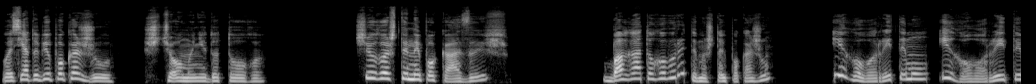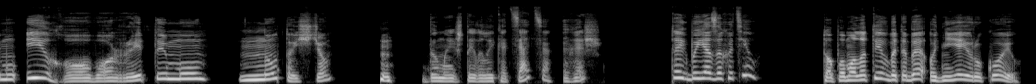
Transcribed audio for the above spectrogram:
Ось я тобі покажу, що мені до того. Чого ж ти не показуєш? Багато говоритимеш, то й покажу. І говоритиму, і говоритиму, і говоритиму. Ну, то й що? Думаєш, ти велика цяця, геш? Та якби я захотів, то помолотив би тебе однією рукою,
